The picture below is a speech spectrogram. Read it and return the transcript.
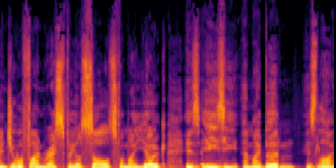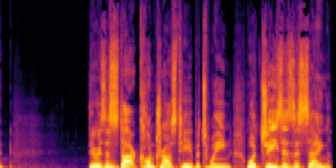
and you will find rest for your souls. For my yoke is easy and my burden is light. There is a stark contrast here between what Jesus is saying,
